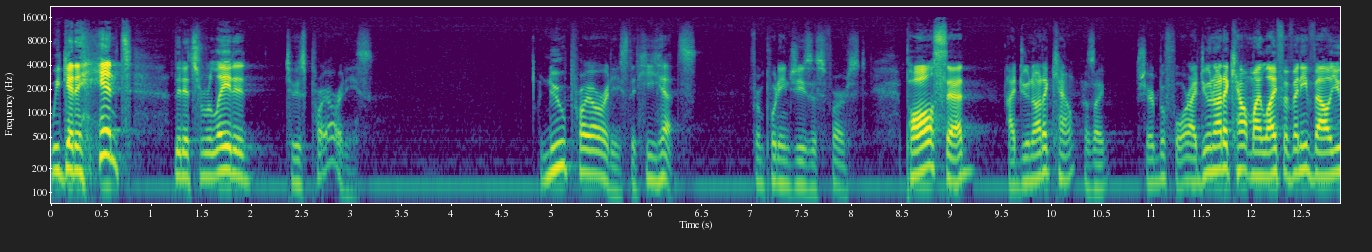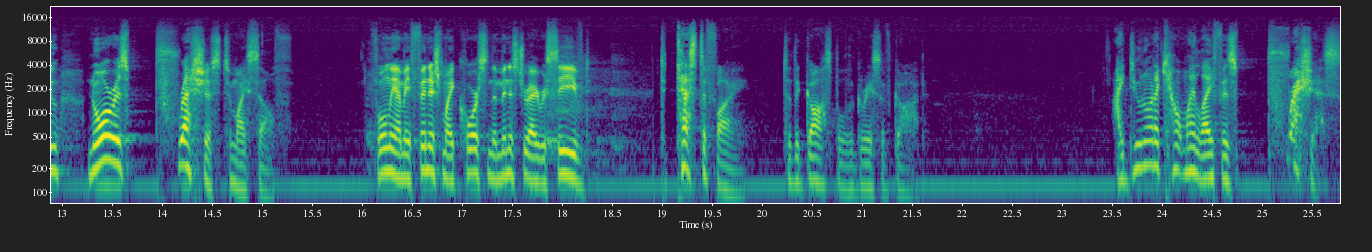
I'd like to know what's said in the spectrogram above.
We get a hint that it's related to his priorities. New priorities that he hits from putting Jesus first. Paul said, I do not account, as I shared before, I do not account my life of any value, nor is precious to myself. If only I may finish my course in the ministry I received to testify to the gospel of the grace of God. I do not account my life as precious.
